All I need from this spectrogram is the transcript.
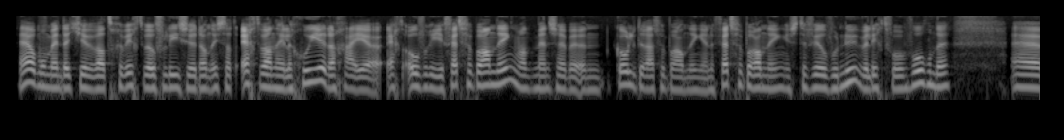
Hè, op het moment dat je wat gewicht wil verliezen, dan is dat echt wel een hele goeie. Dan ga je echt over in je vetverbranding. Want mensen hebben een koolhydraatverbranding en een vetverbranding. Is te veel voor nu, wellicht voor een volgende. Eh,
